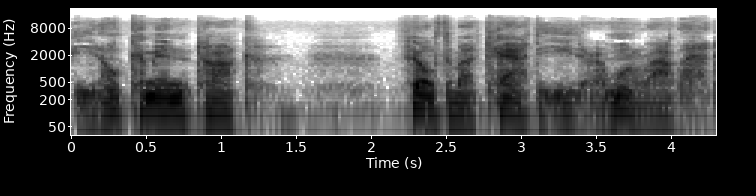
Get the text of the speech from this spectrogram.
And you don't come in and talk filth about Kathy either. I won't allow that.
